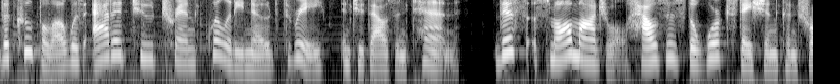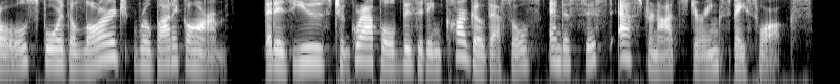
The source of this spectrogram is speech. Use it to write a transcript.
the cupola was added to Tranquility Node 3 in 2010. This small module houses the workstation controls for the large robotic arm that is used to grapple visiting cargo vessels and assist astronauts during spacewalks.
